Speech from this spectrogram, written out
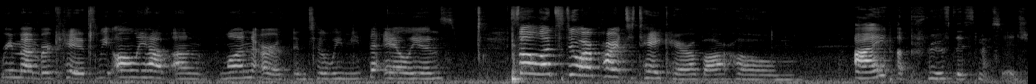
Remember, kids, we only have on one Earth until we meet the aliens. So let's do our part to take care of our home. I approve this message.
